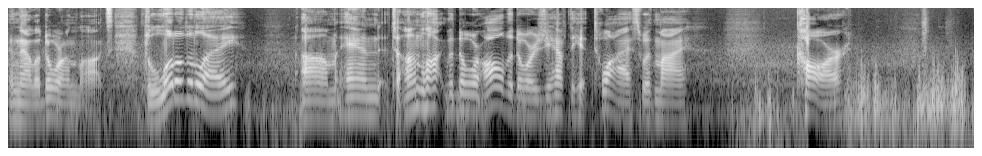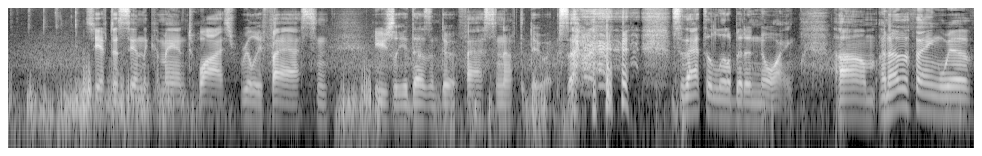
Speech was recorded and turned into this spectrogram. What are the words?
and now the door unlocks. The little delay, um, and to unlock the door, all the doors, you have to hit twice with my car. So you have to send the command twice really fast, and usually it doesn't do it fast enough to do it. So, so that's a little bit annoying. Um, another thing with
